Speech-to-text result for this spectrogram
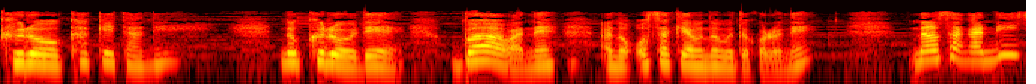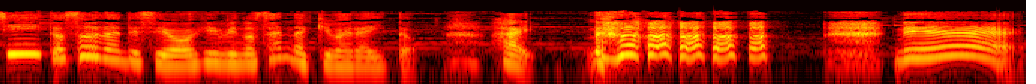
黒かけたね、の黒で、バーはね、あの、お酒を飲むところね。なおさんがにじーと、そうなんですよ。日々のさん泣き笑いと。はい。ねえ。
